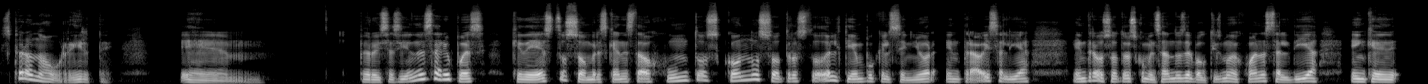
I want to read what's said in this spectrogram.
Espero no aburrirte. Em, pero dice así, es necesario pues que de estos hombres que han estado juntos con nosotros todo el tiempo que el Señor entraba y salía entre vosotros, comenzando desde el bautismo de Juan hasta el día en que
